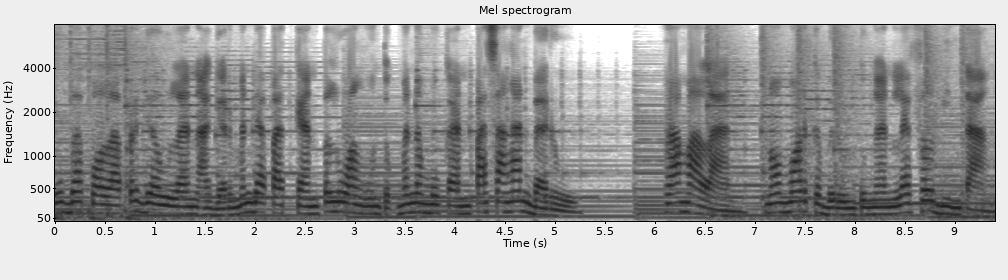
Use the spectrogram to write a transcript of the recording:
ubah pola pergaulan agar mendapatkan peluang untuk menemukan pasangan baru. Ramalan, nomor keberuntungan level bintang,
